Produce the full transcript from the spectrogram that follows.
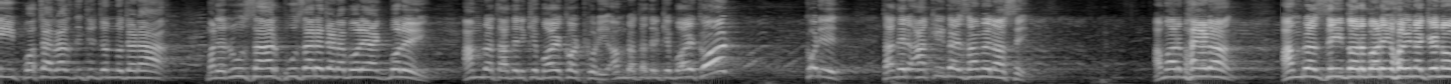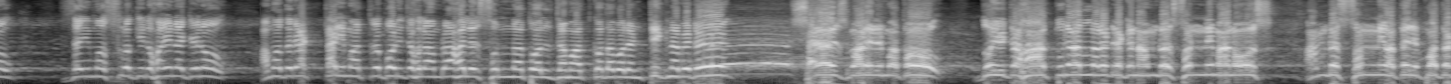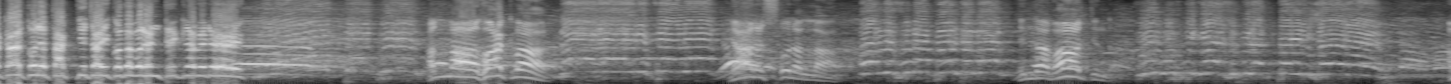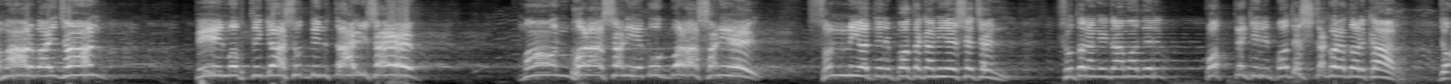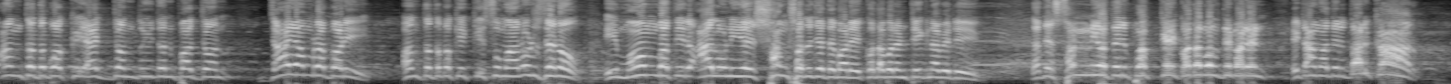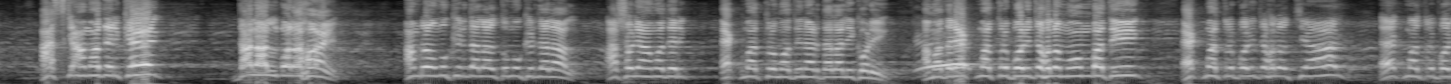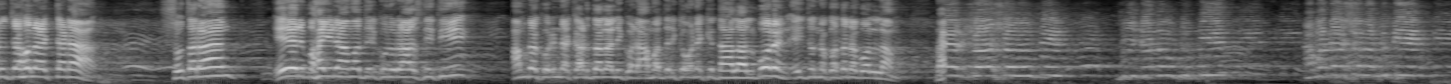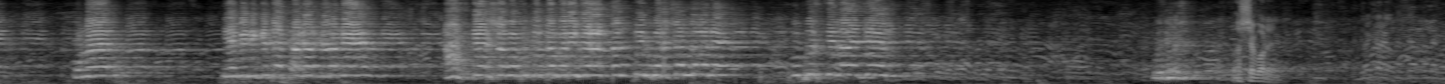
এই প্রচার রাজনীতির জন্য যারা মানে রোজার পূজারে যারা বলে, এক বলে, আমরা তাদেরকে বয়কট করি, আমরা তাদেরকে বয়কট করি। তাদের আকিদায় জামেল আছে। আমার ভাইয়েরা, আমরা যেই দরবারে হই না কেন, যেই মসলকির হয় না কেন, আমাদের একটাই মাত্র পরিচয় হলো আমরা আহলে সুন্নাত ওয়াল জামাত। কথা বলেন ঠিক না বেটে শেষবারের মতো দুইটা হাত তুলে আল্লাহর ডেকেন, আমরা সন্নি মানুষ। আমরা সন্নিয়তের পতাকা তুলে থাকতে চাই, কথা বলেন ঠিক না বেটে আল্লাহ আকবার। ইয়া রাসূলুল্লাহ। জিন্দাবাদ জিন্দাবাদ। আমার ভাইজান পীর মুফতি গিয়াসুদ্দিন তাহির সাহেব, মন ভরা সানিয়ে বুক ভরা সানিয়ে সুন্নিয়তের পতাকা নিয়ে এসেছেন। সুতরাং এটা আমাদের প্রত্যেকের প্রচেষ্টা করা দরকার যে অন্তত পক্ষে একজন, দুইজন, পাঁচজন যাই আমরা পারি, অন্তত পক্ষে কিছু মানুষ যেন এই মোমবাতির আলো নিয়ে সংসদে যেতে পারে। কথা বলেন ঠিক না বেঠিক? তাদের সন্নিয়তের পক্ষে কথা বলতে পারেন, এটা আমাদের দরকার। আজকে আমাদেরকে দালাল বলা হয়। আমরা অমুকের দালাল, তমুকের দালাল। আসলে আমাদের একমাত্র মদিনার দালালি করে। আমাদের একমাত্র পরিচয় হলো মোমবাতি একমাত্র পরিচয় হলো চেয়ার, একমাত্র পরিচয় হলো একটানা সুতরাং এর বাইরে আমাদের কোনো রাজনীতি আমরা করি না, কার দালালি করে? আমাদেরকে অনেকে দালাল বলেন, এই জন্য কথাটা বললাম। উপস্থিত হয়েছেন বসে পড়েন।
